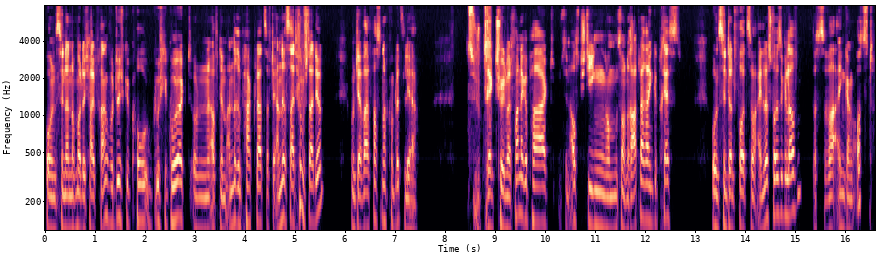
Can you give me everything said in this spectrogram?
Und sind dann nochmal durch halb Frankfurt durchgegurkt und auf einem anderen Parkplatz auf der anderen Seite vom Stadion. Und der war fast noch komplett leer. Direkt schön weit vorne geparkt, sind ausgestiegen, haben uns noch einen Radler reingepresst und sind dann vor zur Einlassschleuse gelaufen. Das war Eingang Ost.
